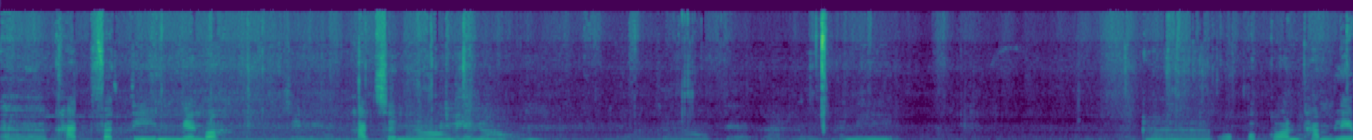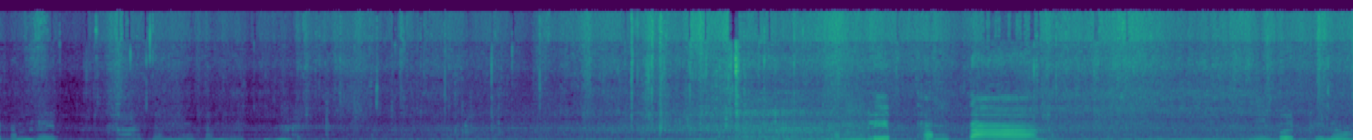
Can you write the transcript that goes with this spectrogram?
เอ่อคัดฟัดตีนแม่นบ่ใช่ไหม คัดส่วนน้องพี่น้องอืมจะน้องแตกคัดเลยอันนี้อ่าอุปกรณ์ทำเล็บทำเล็บหาคนไม่ทำเล็บทำเล็บทำตา นี่เบิดพี่น้อง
